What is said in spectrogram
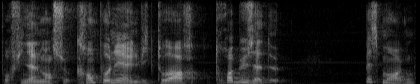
pour finalement se cramponner à une victoire 3 buts à 2. Bis morgen.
